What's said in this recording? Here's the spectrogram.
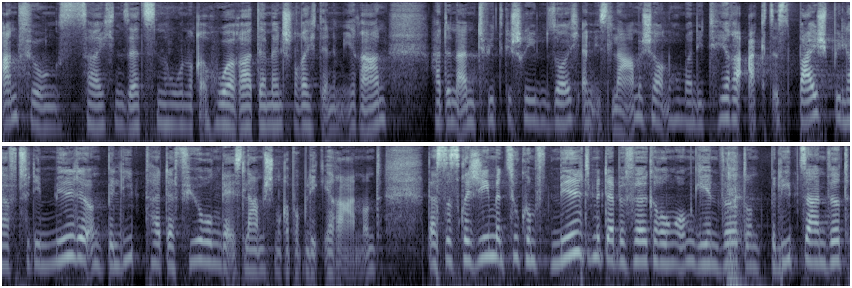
Anführungszeichen setzen, Hoher Rat der Menschenrechte dem Iran, hat in einem Tweet geschrieben, solch ein islamischer und humanitärer Akt ist beispielhaft für die Milde und Beliebtheit der Führung der Islamischen Republik Iran. Und dass das Regime in Zukunft mild mit der Bevölkerung umgehen wird und beliebt sein wird,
